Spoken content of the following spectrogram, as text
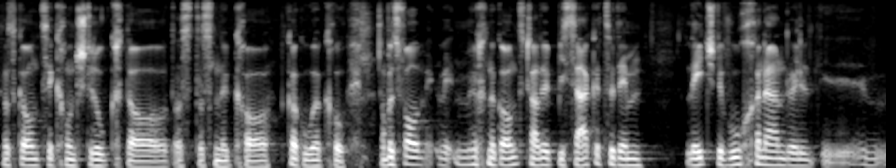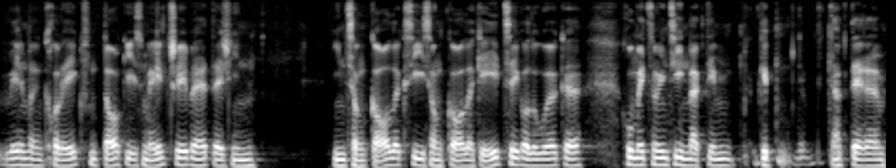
das ganze Konstrukt da, dass das nicht kann, kann gut kommen. Aber es fällt, ich möchte noch ganz schnell etwas sagen zu dem letzten Wochenende, weil, weil mir ein Kollege vom Tag ins Mail geschrieben hat, der ist in in St. Gallen gewesen, St. Gallen GC schauen. Ich komme jetzt noch in den Sinn wegen, dem, wegen der,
